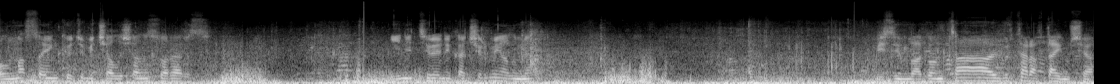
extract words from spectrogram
Olmazsa en kötü bir çalışanı sorarız. Yeni treni kaçırmayalım ya. Bizim vagon ta öbür taraftaymış ya.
